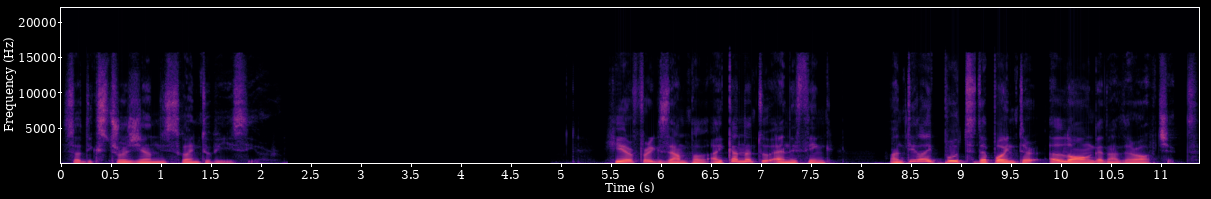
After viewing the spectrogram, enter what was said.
so the extrusion is going to be easier. Here, for example, I cannot do anything until I put the pointer along another object.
